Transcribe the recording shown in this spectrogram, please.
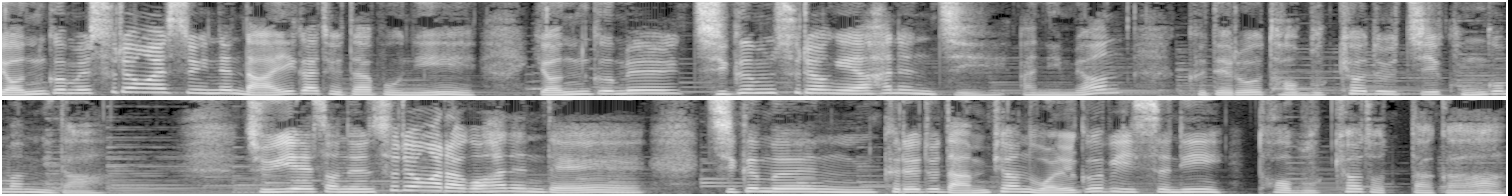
연금을 수령할 수 있는 나이가 되다 보니 연금을 지금 수령해야 하는지 아니면 그대로 더 묵혀둘지 궁금합니다. 주위에서는 수령하라고 하는데 지금은 그래도 남편 월급이 있으니 더 묵혀뒀다가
